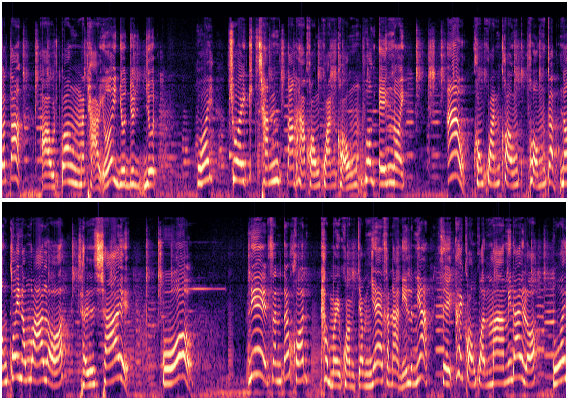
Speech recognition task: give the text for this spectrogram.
ก็ต้องเอากล้องมาถ่ายเอ้ยหยุดหยุดหยุดเฮ้ยช่วยฉันตามหาของขวัญของพวกเองหน่อย อ้าว ของขวัญของผมกับน้องกล้วยน้ำว้าเหรอ ใช่ใช่โอ้ นี่ซันต้าคลอสทำไมความจำแย่ขนาดนี้ล่ะเนี่ย เสกให้ของขวัญมาไม่ได้เหรอโอ้ย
